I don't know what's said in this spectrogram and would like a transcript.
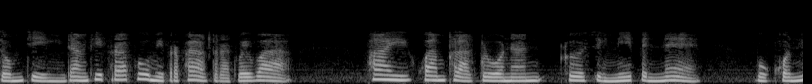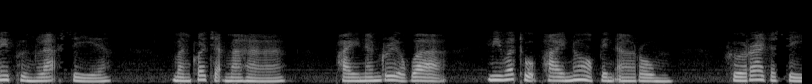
สมจริงดังที่พระผู้มีพระภาคตรัสไว้ว่า ภัยความขลาดกลัวนั้นคือสิ่งนี้เป็นแน่ บุคคลไม่พึงละเสีย มันก็จะมาหา ภัยนั้นเรียกว่า มีวัตถุภายนอกเป็นอารมณ์ คือราชสี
